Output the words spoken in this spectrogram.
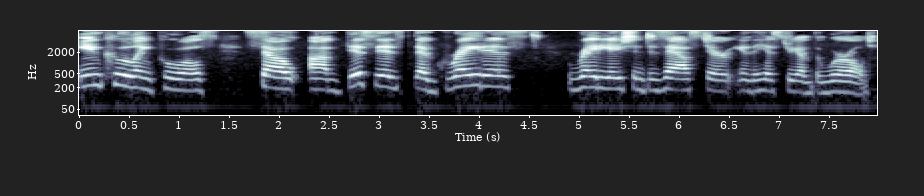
in cooling pools. So um, this is the greatest radiation disaster in the history of the world,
